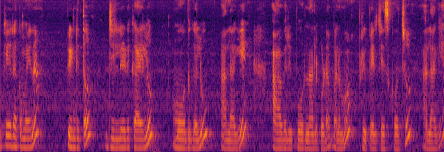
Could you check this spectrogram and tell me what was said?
ఒకే రకమైన పిండితో జిల్లేడికాయలు మోదుగలు అలాగే ఆవిరి పూర్ణాలు కూడా మనము ప్రిపేర్ చేసుకోవచ్చు. అలాగే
